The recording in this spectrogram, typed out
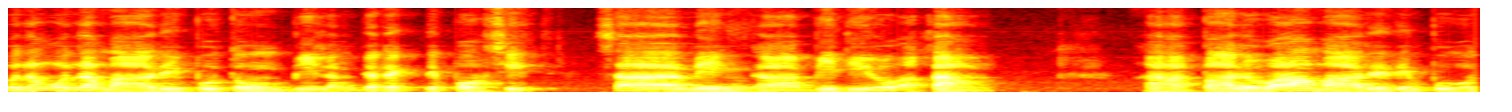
Unang-una, maaari po itong bilang direct deposit sa aming ah, video account. Ah, pangalawa, maaari rin po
